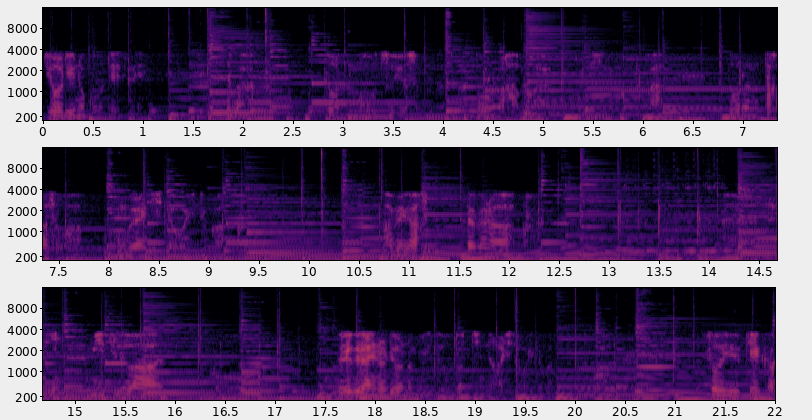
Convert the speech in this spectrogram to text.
上流の工程ですね例えばが降ったから水はこうどれぐらいの量の水をどっちに流した方がいいのかとかそういう計画を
